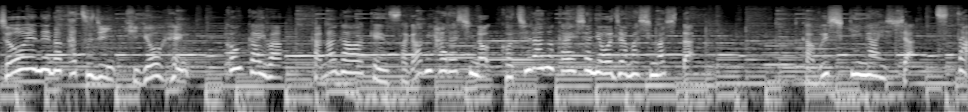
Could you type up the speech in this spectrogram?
省エネの達人企業編。今回は神奈川県相模原市のこちらの会社にお邪魔しました。株式会社ツタ。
